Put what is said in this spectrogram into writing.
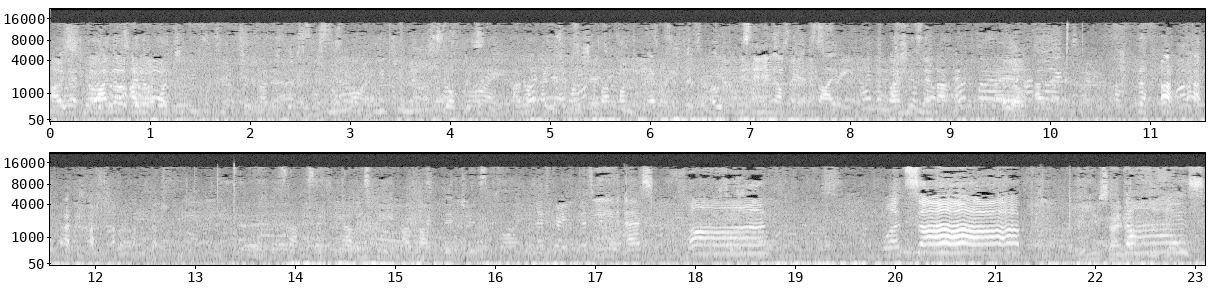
I don't know, I know, I don't want you to No, you can stop crying. I'm not, I get emotional about fucking everything. Just opening up and it's like, I'm just about everything. Hello. I'm like, bitches crying. DS One. What's up, Can you sign off? guys?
